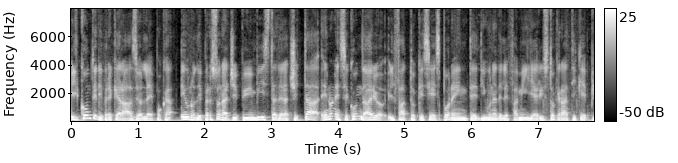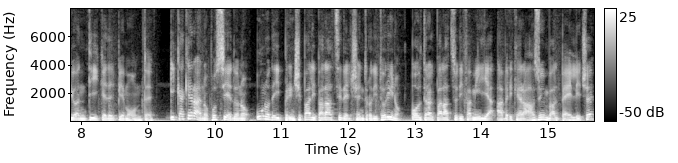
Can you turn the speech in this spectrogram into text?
Il conte di Precherasio all'epoca è uno dei personaggi più in vista della città e non è secondario il fatto che sia esponente di una delle famiglie aristocratiche più antiche del Piemonte. I Cacherano possiedono uno dei principali palazzi del centro di Torino, oltre al palazzo di famiglia a Bricherasio in Valpellice,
